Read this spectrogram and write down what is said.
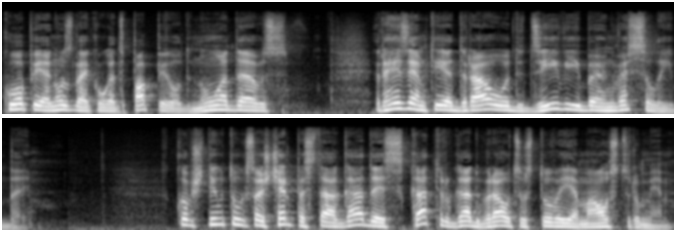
kopiena uzliek kaut kādas papildu nodevas, reizēm tie draudi dzīvībai un veselībai. Kopš 2014. gada es katru gadu braucu uz tuvajiem austrumiem,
